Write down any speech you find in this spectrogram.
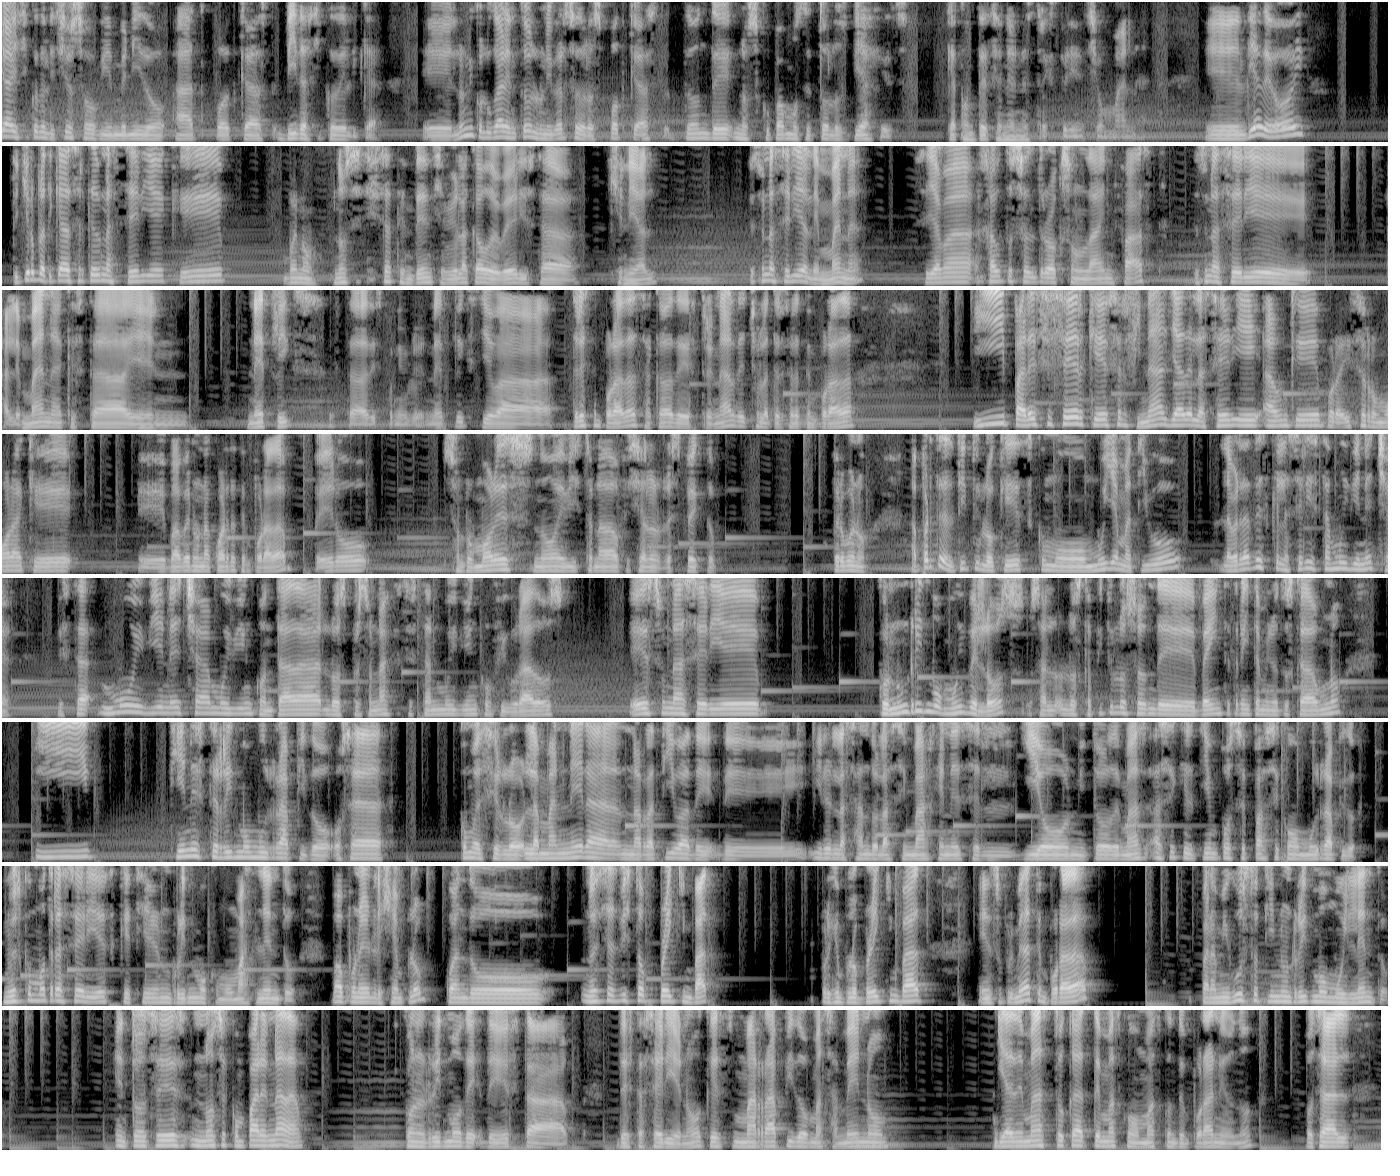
¿Qué hay, psicodelicioso? Bienvenido a podcast Vida Psicodélica, el único lugar en todo el universo de los podcasts donde nos ocupamos de todos los viajes que acontecen en nuestra experiencia humana. El día de hoy te quiero platicar acerca de una serie que, bueno, no sé si sea tendencia, yo la acabo de ver y está genial. Es una serie alemana, se llama How to Sell Drugs Online Fast. Es una serie alemana que está en Netflix, está disponible en Netflix, lleva tres temporadas, acaba de estrenar, de hecho la tercera temporada. Y parece ser que es el final ya de la serie, aunque por ahí se rumora que eh, va a haber una cuarta temporada, pero son rumores, no he visto nada oficial al respecto. Pero bueno, aparte del título que es como muy llamativo, la verdad es que la serie está muy bien hecha. Está muy bien hecha, muy bien contada, los personajes están muy bien configurados. Es una serie con un ritmo muy veloz, o sea, los capítulos son de 20-30 minutos cada uno y tiene este ritmo muy rápido, o sea, ¿cómo decirlo? La manera narrativa de, ir enlazando las imágenes, el guion y todo demás hace que el tiempo se pase como muy rápido. No es como otras series que tienen un ritmo como más lento. Voy a poner el ejemplo. Cuando... No sé si has visto Breaking Bad. Por ejemplo, Breaking Bad en su primera temporada, para mi gusto, tiene un ritmo muy lento. Entonces no se compara en nada con el ritmo de, de, esta, de esta serie, ¿no? Que es más rápido, más ameno. Y además toca temas como más contemporáneos, ¿no? O sea,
